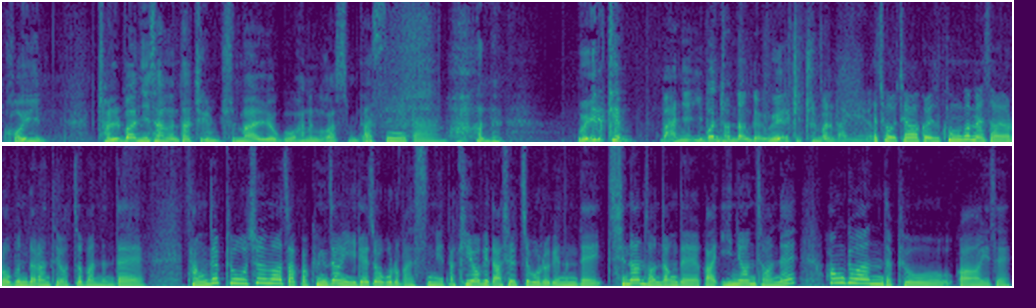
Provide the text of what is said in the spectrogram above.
거의 절반 이상은 다 지금 출마하려고 하는 것 같습니다. 맞습니다. 아, 네. 왜 이렇게 많이 이번 전당대회 왜 이렇게 출마를 많이 해요? 저 제가 그래서 궁금해서 여러분들한테 여쭤봤는데 당 대표 출마자가 굉장히 이례적으로 많습니다. 기억이 나실지 모르겠는데 지난 전당대회가 2년 전에 황교안 대표가 이제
